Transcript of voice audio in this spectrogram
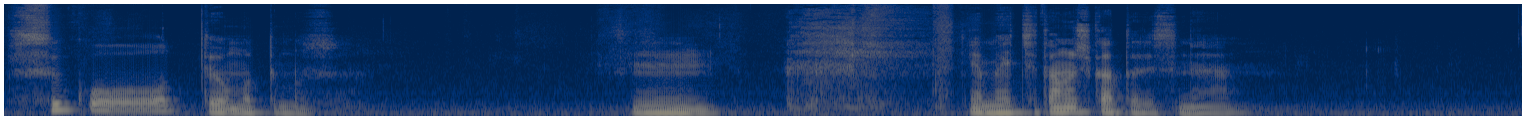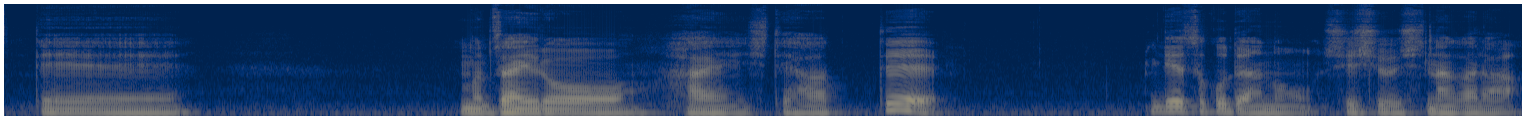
すごーって思ってます。うん。いやめっちゃ楽しかったですね。でまあ在庫はいしてはってでそこであの刺繍しながら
